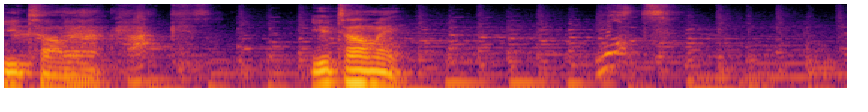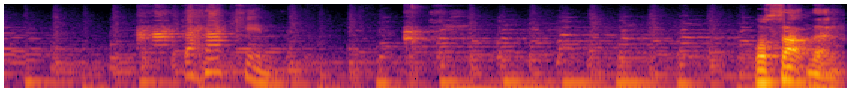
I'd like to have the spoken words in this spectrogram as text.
You tell me. Uh, hack. You tell me. What? The hacking. What's that then?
